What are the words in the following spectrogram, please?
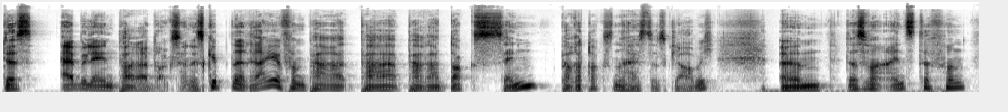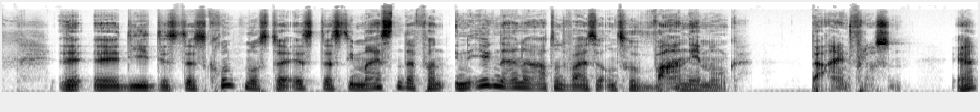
das Abilene-Paradoxon. Es gibt eine Reihe von Para Para Paradoxen, Paradoxen heißt das, glaube ich. Ähm, das war eins davon. Äh, äh, die, das, das Grundmuster ist, dass die meisten davon in irgendeiner Art und Weise unsere Wahrnehmung beeinflussen. Ja?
